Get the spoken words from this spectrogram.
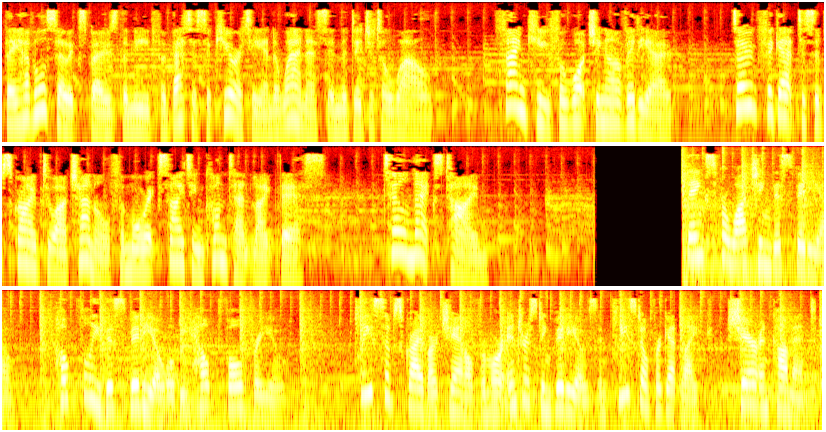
they have also exposed the need for better security and awareness in the digital world. Thank you for watching our video. Don't forget to subscribe to our channel for more exciting content like this. Till next time. Thanks for watching this video. Hopefully this video will be helpful for you. Please subscribe our channel for more interesting videos and please don't forget like, share and comment.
